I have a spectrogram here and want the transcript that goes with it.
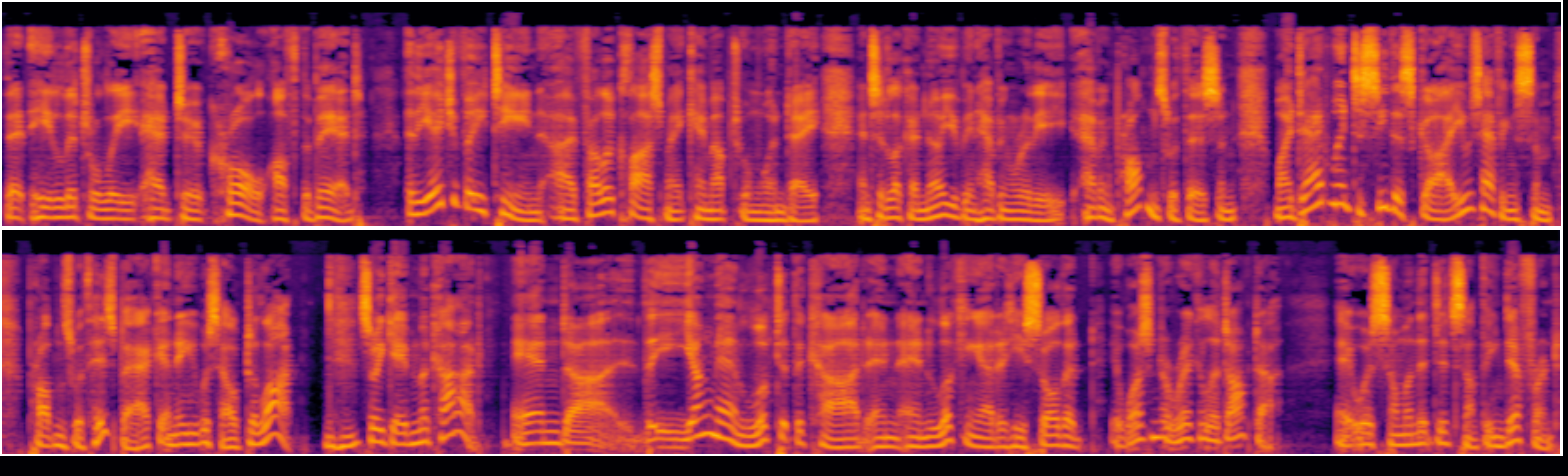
that he literally had to crawl off the bed. At the age of 18, a fellow classmate came up to him one day and said, "Look, I know you've been having really having problems with this, and my dad went to see this guy. He was having some problems with his back, and he was helped a lot." So he gave him the card. And uh, the young man looked at the card, and, and looking at it, he saw that it wasn't a regular doctor. It was someone that did something different.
